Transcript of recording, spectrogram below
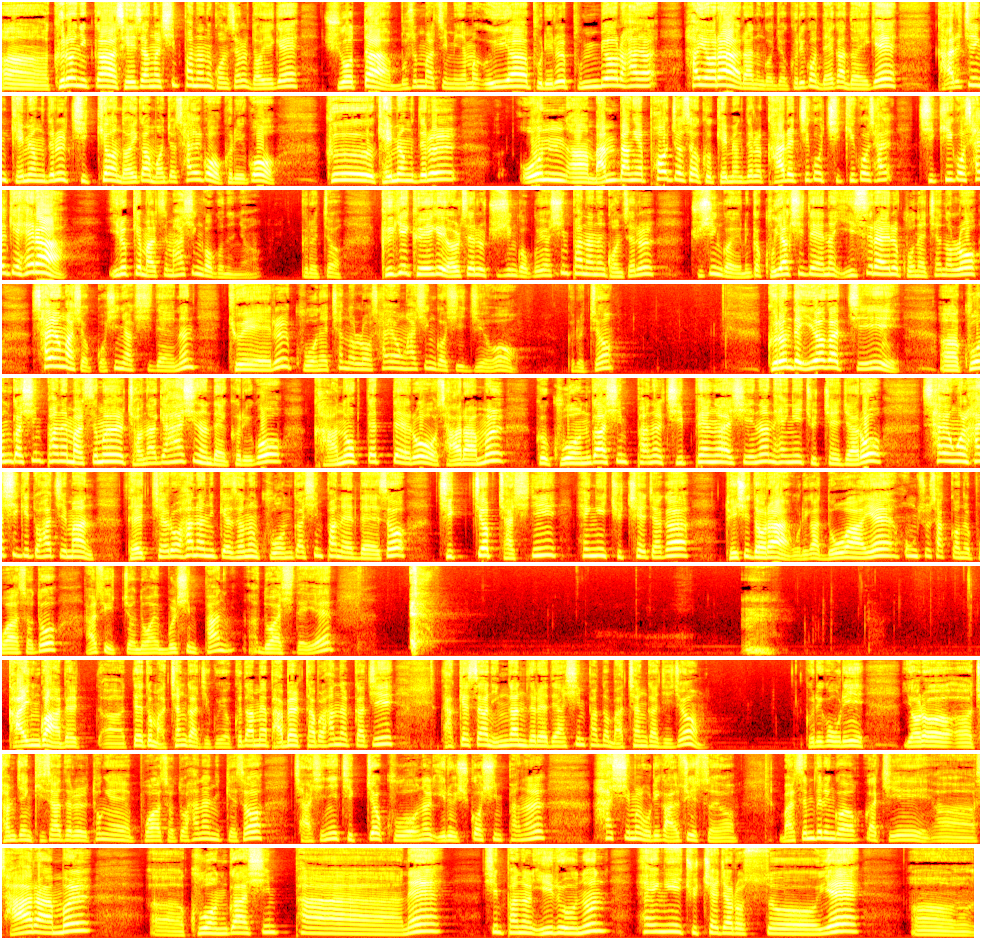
어, 그러니까 세상을 심판하는 권세를 너에게 주었다. 무슨 말씀이냐면 의와 불의를 분별하여라라는 거죠. 그리고 내가 너에게 가르친 계명들을 지켜 너희가 먼저 살고 그리고 그 계명들을 온 어, 만방에 퍼져서 그 계명들을 가르치고 지키고 살 지키고 살게 해라. 이렇게 말씀하신 거거든요. 그렇죠. 그게 교회에게 열쇠를 주신 거고요. 심판하는 권세를 주신 거예요. 그러니까 구약 시대에는 이스라엘을 구원의 채널로 사용하셨고 신약 시대에는 교회를 구원의 채널로 사용하신 것이지요. 그렇죠? 그런데 이와 같이 어, 구원과 심판의 말씀을 전하게 하시는데 그리고 간혹 때때로 사람을 그 구원과 심판을 집행하시는 행위 주체자로 사용을 하시기도 하지만 대체로 하나님께서는 구원과 심판에 대해서 직접 자신이 행위 주체자가 되시더라. 우리가 노아의 홍수 사건을 보아서도 알 수 있죠. 노아의 물심판, 노아 시대에. 가인과 아벨 어, 때도 마찬가지고요. 그 다음에 바벨탑을 하늘까지 닿게 쌓은 인간들에 대한 심판도 마찬가지죠. 그리고 우리 여러 어, 전쟁 기사들을 통해 보아서도 하나님께서 자신이 직접 구원을 이루시고 심판을 하심을 우리가 알 수 있어요. 말씀드린 것 같이 어, 사람을 어, 구원과 심판의 심판을 이루는 행위 주체자로서의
